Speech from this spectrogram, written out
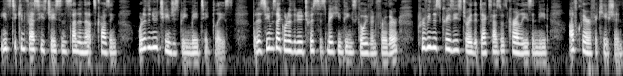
needs to confess he's Jason's son, and that's causing one of the new changes being made take place. But it seems like one of the new twists is making things go even further, proving this crazy story that Dex has with Carly is in need of clarification.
